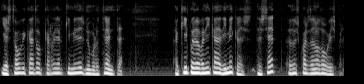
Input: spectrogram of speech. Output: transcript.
i està ubicat al carrer Arquímedes número 30. Aquí podeu venir cada dimecres, de 7 a dos quarts de 9 del vespre.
